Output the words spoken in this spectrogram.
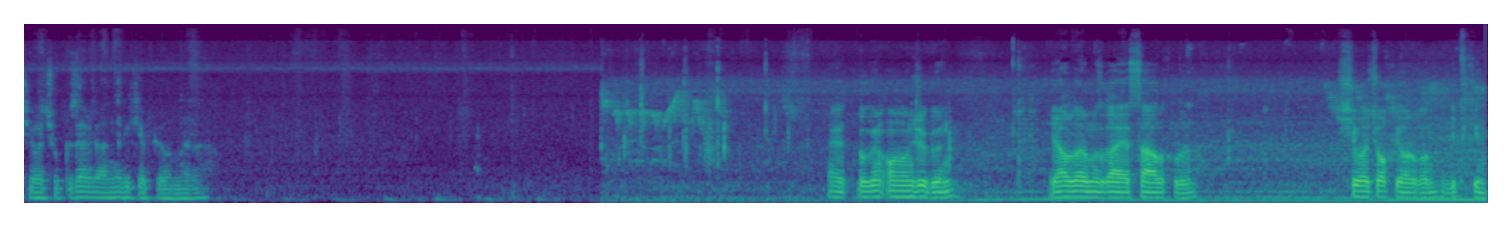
Şiva çok güzel bir annelik yapıyor onlara. Evet bugün 10. gün. Yavrularımız gayet sağlıklı. Şiva çok yorgun, bitkin.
